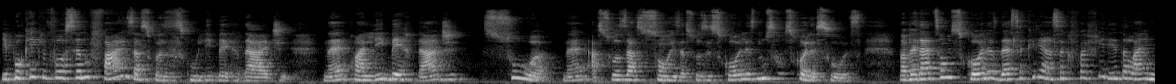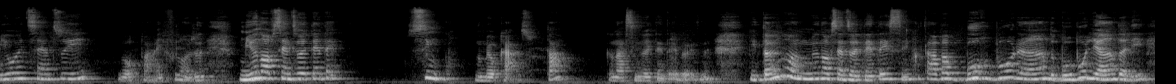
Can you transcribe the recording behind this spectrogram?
E por que que você não faz as coisas com liberdade, né? Com a liberdade sua, né? As suas ações, as suas escolhas não são escolhas suas. Na verdade, são escolhas dessa criança que foi ferida lá em 1800 e... Opa, aí fui longe, né? 1985, no meu caso, tá? Eu nasci em 82, né? Então, em 1985, estava burburando, borbulhando ali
